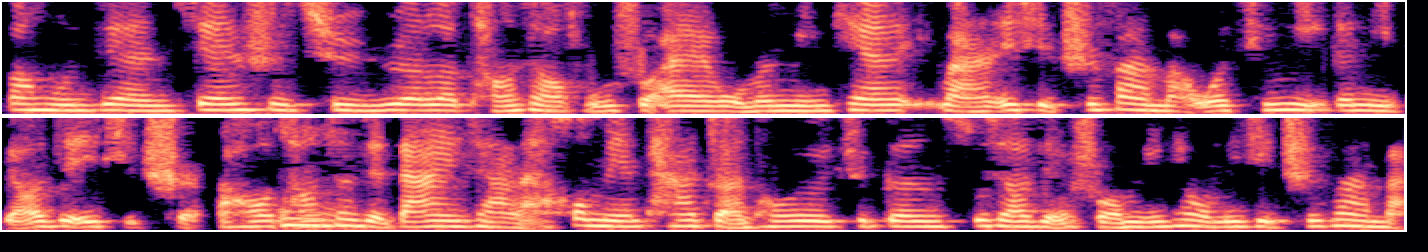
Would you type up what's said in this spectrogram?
方鸿渐先是去约了唐小福，说：“哎，我们明天晚上一起吃饭吧，我请你跟你表姐一起吃。”然后唐小姐答应下来。后面他转头又去跟苏小姐说：“明天我们一起吃饭吧。”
